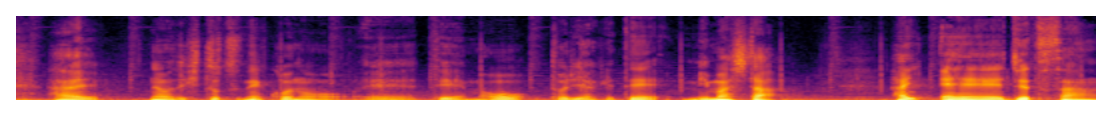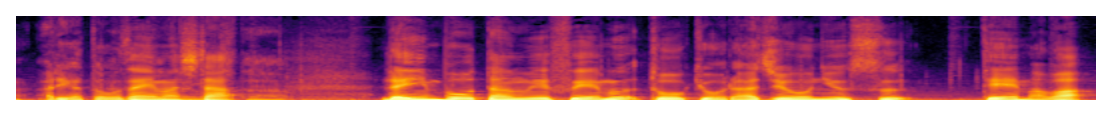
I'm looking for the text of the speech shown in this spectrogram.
はい、なので一つね、この、えーテーマを取り上げてみました。はい、えージェットさん、ありがとうございました。レインボータウン FM 東京ラジオニューステーマは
